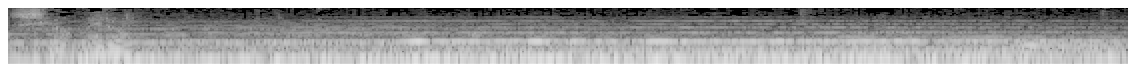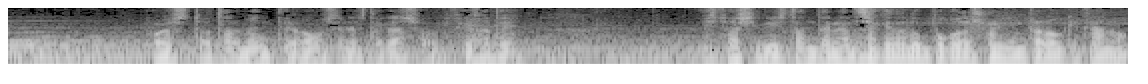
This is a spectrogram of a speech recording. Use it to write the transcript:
si Homero... Pues totalmente, vamos en este caso, fíjate. Esto ha sido instantáneo. Antes ha quedado un poco desorientado, quizá, ¿no?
